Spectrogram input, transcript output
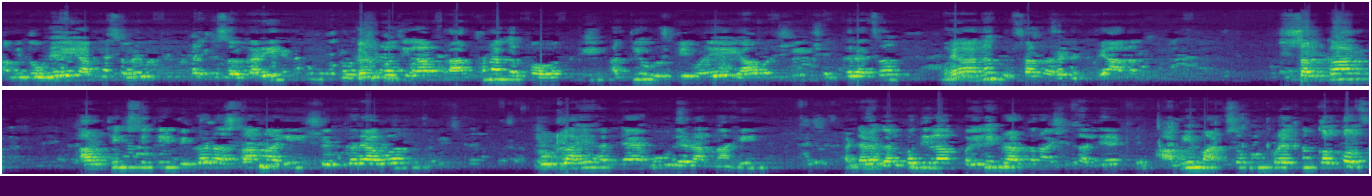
आम्ही दोघेही आम्ही सगळे मंत्रिमंडळाचे सहकारी गणपतीला प्रार्थना करतो आहोत की अतिवृष्टीमुळे यावर्षी शेतकऱ्याचं भयानक नुकसान झालेलं आहे भयानक. सरकार आर्थिक स्थिती बिकट असतानाही शेतकऱ्यावर कुठलाही अन्याय होऊ देणार नाही. आणि त्यावेळी गणपतीला पहिली प्रार्थना अशी चालली आहे की आम्ही माणसं म्हणून प्रयत्न करतोच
